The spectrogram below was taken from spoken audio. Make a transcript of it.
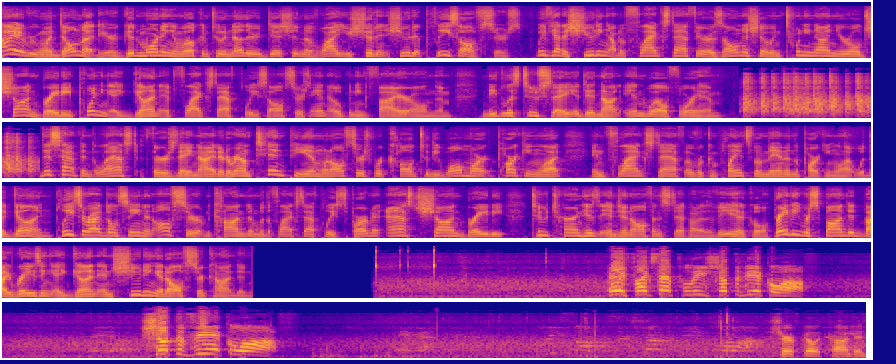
Hi everyone, Donut here. Good morning and welcome to another edition of Why You Shouldn't Shoot at Police Officers. We've got a shooting out of Flagstaff, Arizona showing 29 year old Sean Brady pointing a gun at Flagstaff police officers and opening fire on them. Needless to say, it did not end well for him. This happened last Thursday night at around 10 p.m. when officers were called to the Walmart parking lot in Flagstaff over complaints of a man in the parking lot with a gun. Police arrived on scene and Officer Condon with the Flagstaff Police Department asked Sean Brady to turn his engine off and step out of the vehicle. Brady responded by raising a gun and shooting at Officer Condon. Hey, Flagstaff Police, shut the vehicle off. Shut the vehicle off. Sherf, go with Condon.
